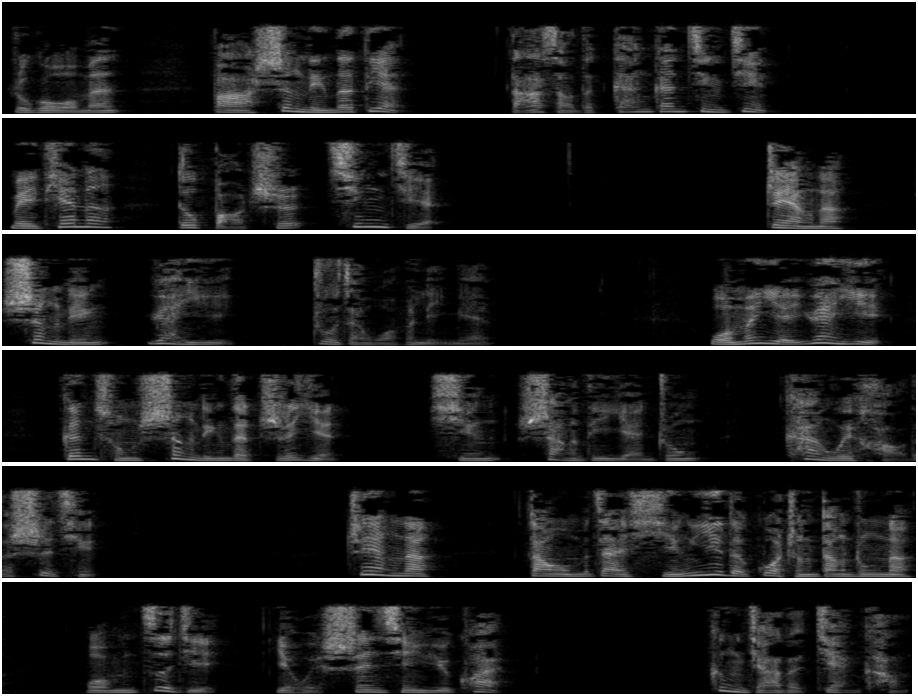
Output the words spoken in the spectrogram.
如果我们把圣灵的殿打扫的干干净净，每天呢都保持清洁，这样呢，圣灵愿意住在我们里面，我们也愿意跟从圣灵的指引，行上帝眼中看为好的事情。这样呢，当我们在行义的过程当中呢。我们自己也会身心愉快，更加的健康。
